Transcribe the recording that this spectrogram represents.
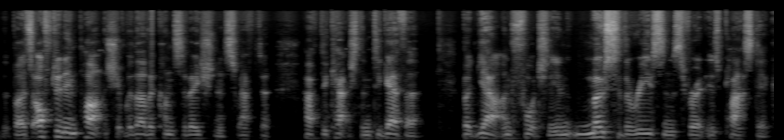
the it's often in partnership with other conservationists. We have to have to catch them together. But yeah, unfortunately, most of the reasons for it is plastic.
